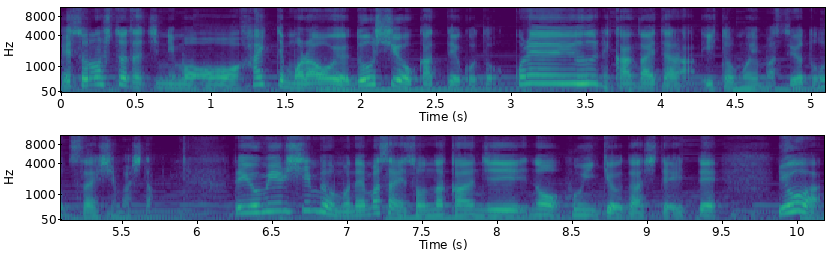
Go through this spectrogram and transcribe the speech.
え、その人たちにも入ってもらおうよ、どうしようかっていうこと、これいうふうに考えたらいいと思いますよとお伝えしました。で、読売新聞もね、まさにそんな感じの雰囲気を出していて、要は、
